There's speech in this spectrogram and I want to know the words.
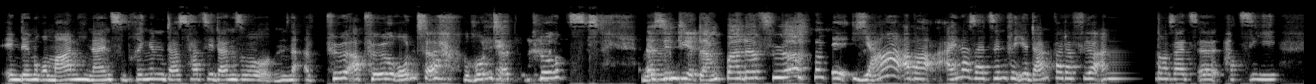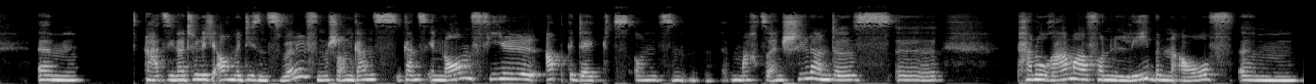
in den Roman hineinzubringen. Das hat sie dann so peu à peu runter, runtergekürzt. Ähm, sind wir dankbar dafür? Äh, ja, aber einerseits sind wir ihr dankbar dafür, andererseits äh, hat sie ähm, hat sie natürlich auch mit diesen Zwölfen schon ganz, ganz enorm viel abgedeckt und macht so ein schillerndes äh, Panorama von Leben auf, ähm,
